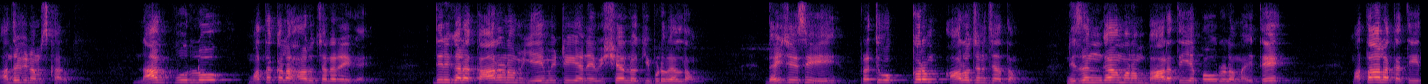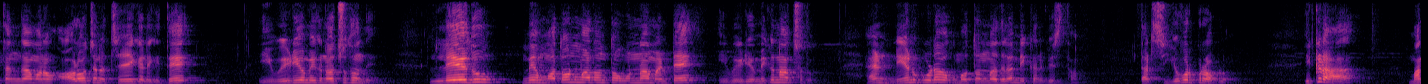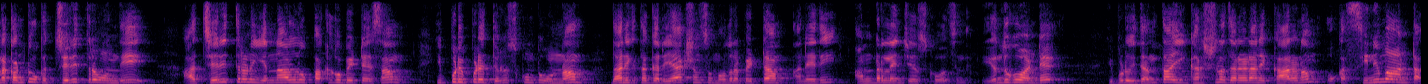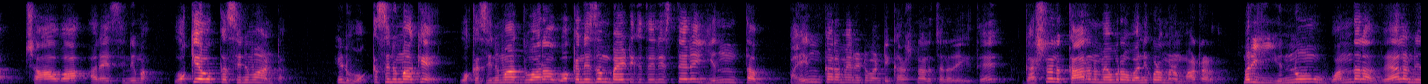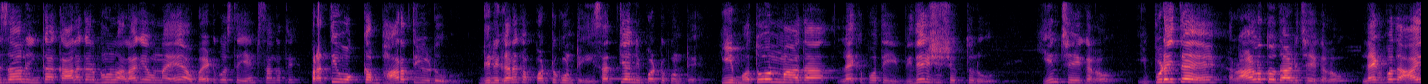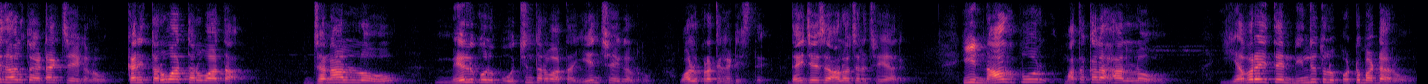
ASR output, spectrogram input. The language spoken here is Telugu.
అందరికీ నమస్కారం. నాగ్పూర్లో మత కలహాలు చెలరేగాయి. దీనికి గల కారణం ఏమిటి అనే విషయాల్లోకి ఇప్పుడు వెళ్దాం. దయచేసి ప్రతి ఒక్కరం ఆలోచన చేద్దాం. నిజంగా మనం భారతీయ పౌరులమైతే మతాలకు అతీతంగా మనం ఆలోచన చేయగలిగితే ఈ వీడియో మీకు నచ్చుతుంది. లేదు మేము మతోన్మాదంతో ఉన్నామంటే ఈ వీడియో మీకు నచ్చదు. అండ్ నేను కూడా ఒక మతోన్మాదిలా మీకు కనిపిస్తాను. దట్స్ యువర్ ప్రాబ్లం ఇక్కడ మనకంటూ ఒక చరిత్ర ఉంది. ఆ చరిత్రను ఎన్నాళ్ళు పక్కకు పెట్టేశాం? ఇప్పుడిప్పుడే తెలుసుకుంటూ ఉన్నాం. దానికి తగ్గ రియాక్షన్స్ మొదలు పెట్టాం అనేది అండర్లైన్ చేసుకోవాల్సింది. ఎందుకు అంటే ఇప్పుడు ఇదంతా ఈ ఘర్షణ జరగడానికి కారణం ఒక సినిమా అంట. చావా అనే సినిమా. ఒకే ఒక్క సినిమా అంట. ఏంటి ఒక్క సినిమాకే ఒక సినిమా ద్వారా ఒక నిజం బయటికి తెలిస్తేనే ఇంత భయంకరమైనటువంటి ఘర్షణలు చెలరేగితే ఘర్షణలకు కారణం ఎవరో అవన్నీ కూడా మనం మాట్లాడదాం. మరి ఎన్నో వందల వేల నిజాలు ఇంకా కాలగర్భంలో అలాగే ఉన్నాయే? అవి బయటకు వస్తే ఏంటి సంగతి? ప్రతి ఒక్క భారతీయుడు దీన్ని గనక పట్టుకుంటే ఈ సత్యాన్ని పట్టుకుంటే ఈ మతోన్మాద లేకపోతే ఈ విదేశీ శక్తులు ఏం చేయగలవు? ఇప్పుడైతే రాళ్ళతో దాడి చేయగలవు లేకపోతే ఆయుధాలతో అటాక్ చేయగలవు కానీ తరువాత తరువాత జనాల్లో మేలుకొలుపు వచ్చిన తర్వాత ఏం చేయగలరు? వాళ్ళు ప్రతిఘటిస్తే. దయచేసి ఆలోచన చేయాలి. ఈ నాగ్పూర్ మత కలహాల్లో ఎవరైతే నిందితులు పట్టుబడ్డారో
